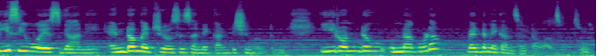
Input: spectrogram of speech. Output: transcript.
పీసీఓఎస్ కానీ ఎండోమెట్రియోసిస్ అనే కండిషన్ ఉంటుంది. ఈ రెండు ఉన్నా కూడా వెంటనే కన్సల్ట్ అవ్వాల్సి వస్తుంది.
